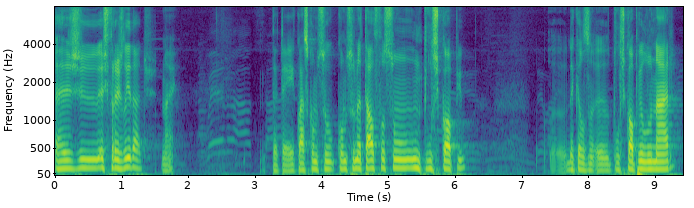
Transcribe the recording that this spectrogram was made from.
as, as fragilidades, não é? Portanto, é quase como se, como se o Natal fosse um, um telescópio, uh, daqueles uh, telescópio lunar,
